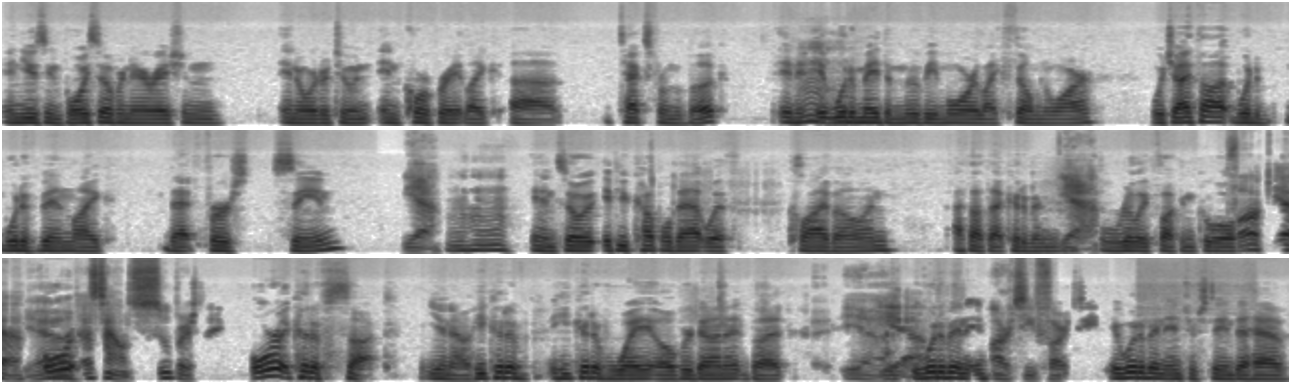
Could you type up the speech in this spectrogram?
and using voiceover narration in order to in- incorporate like uh, text from the book. And it, it Hmm. would have made the movie more like film noir, which I thought would would have been like that first scene. Yeah. Mm-hmm. And so if you couple that with Clive Owen, I thought that could have been Yeah. really fucking cool. Fuck yeah. Or- that sounds super sick. Or it could have sucked. You know, he could have he could have way overdone it, but Yeah, Yeah. it would have been in- artsy fartsy. it would have been interesting to have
